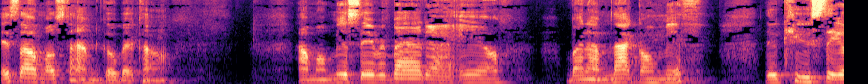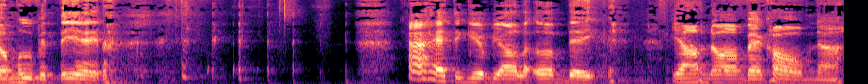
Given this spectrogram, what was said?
It's almost time to go back home. I'm going to miss everybody, I am. But I'm not going to miss the Q-Cell movie theater. I had to give y'all an update. Y'all know I'm back home now.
